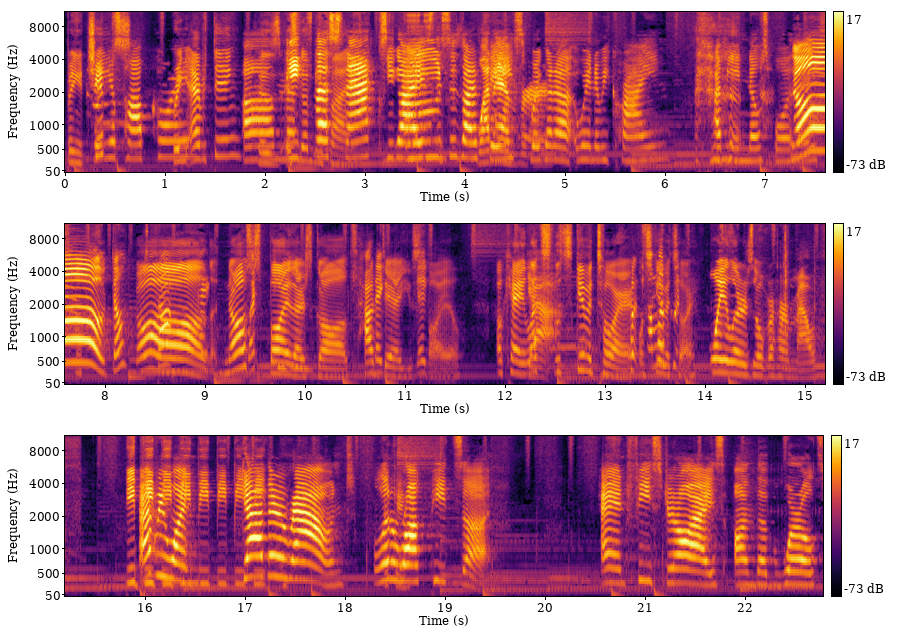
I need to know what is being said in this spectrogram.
bring your chips, Bring your popcorn. bring everything. 'cause Um, it's Pizza, gonna be fun. snacks, You guys, food, this is our face. We're gonna we're gonna be crying. I mean, no spoilers. No, don't stop. Gold, no spoilers, Gold. How Like- dare you like- spoil? Okay, let's let's give a tour. But let's give a put tour. spoilers over her mouth. Beep, beep, Everyone, beep, beep, beep, beep, Gather around Little Okay. Rock Pizza and feast your eyes on the world's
